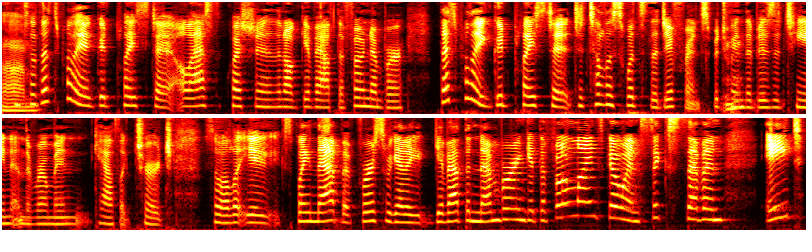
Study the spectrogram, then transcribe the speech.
Um, so that's probably a good place to. I'll ask the question and then I'll give out the phone number. That's probably a good place to, to tell us what's the difference between mm-hmm. the Byzantine and the Roman Catholic Church. So I'll let you explain that. But first, we got to give out the number and get the phone lines going. Six seven eight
